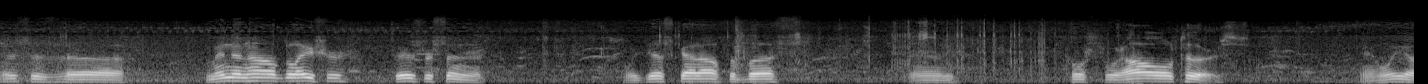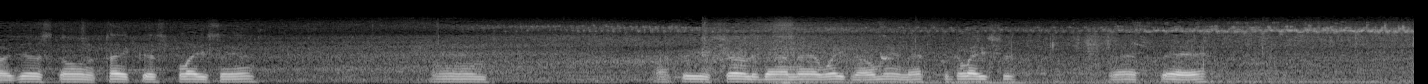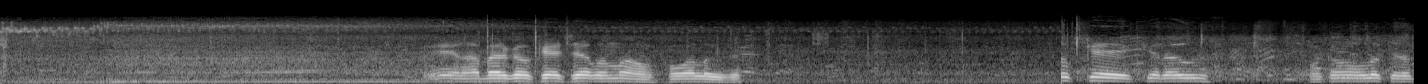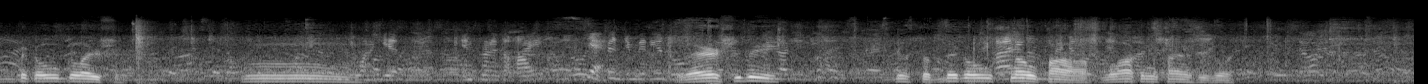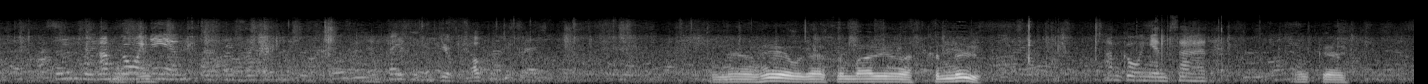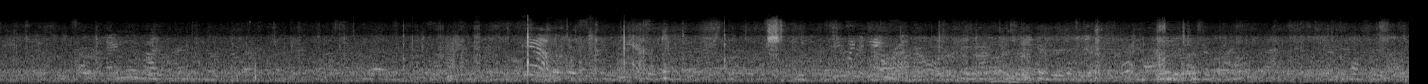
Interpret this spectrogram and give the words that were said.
This is uh, Mendenhall Glacier Visitor Center. We just got off the bus and of course we're all tourists and we are just going to take this place in and I see Shirley down there waiting on me and that's the glacier right there Yeah, and I better go catch up with mom before I lose her. Okay, kiddos. We're gonna look at a big old glacier. Mm, You want to get in front of the ice? Yeah. Spend your million dollars. there she be. Just a big old snow pile blocking the passageway. I'm going in. And down here we got somebody in a canoe. I'm going inside. Okay.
